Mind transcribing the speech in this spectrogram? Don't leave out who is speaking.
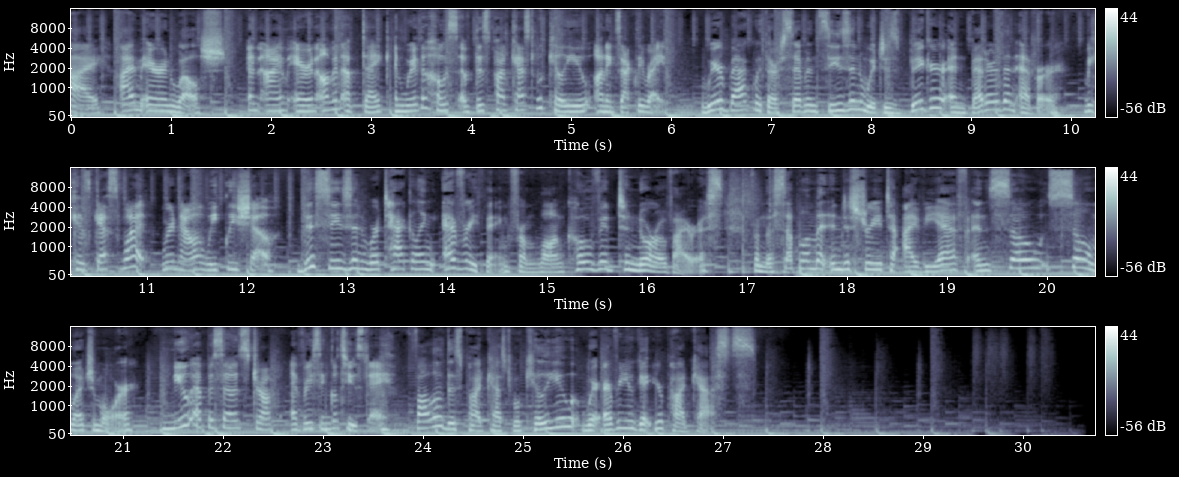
Speaker 1: Hi, I'm Erin Welsh.
Speaker 2: And I'm Erin Allmann Updyke, and we're the hosts of This Podcast Will Kill You on Exactly Right.
Speaker 1: We're back with our seventh season, which is bigger and better than ever.
Speaker 2: Because guess what? We're now a weekly show.
Speaker 1: This season, we're tackling everything from long COVID to norovirus, from the supplement industry to IVF, and so, so much more.
Speaker 2: New episodes drop every single Tuesday.
Speaker 1: Follow This Podcast Will Kill You wherever you get your podcasts.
